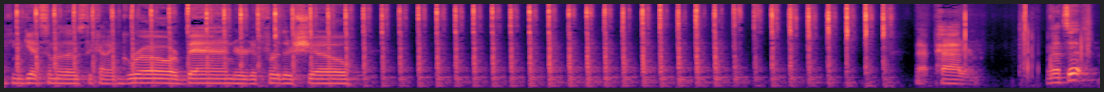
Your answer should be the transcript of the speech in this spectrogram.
you can get some of those to kind of grow or bend or to further show. that pattern. And that's it.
